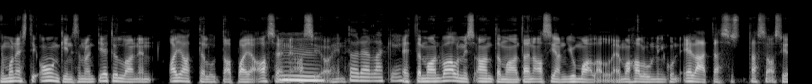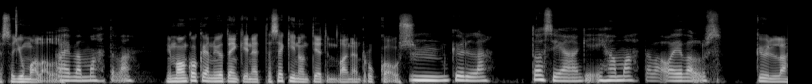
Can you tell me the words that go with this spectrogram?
ja monesti onkin, semmoinen tietynlainen ajattelutapa ja asenne mm, asioihin. Todellakin. Että mä oon valmis antamaan tämän asian Jumalalle, ja mä haluan niin kuin elää tässä, tässä asiassa Jumalalle. Aivan mahtavaa. Niin mä oon kokenut jotenkin, että sekin on tietynlainen rukous. Mm, kyllä. Tosiaankin, ihan mahtava oivallus. Kyllä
